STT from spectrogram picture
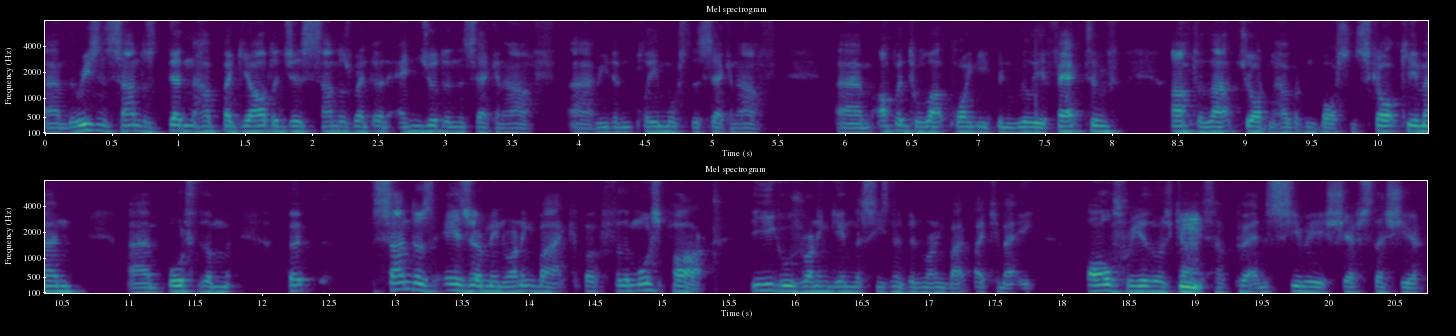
Um, the reason Sanders didn't have big yardages, Sanders went down injured in the second half. Uh, he didn't play most of the second half. Um, up until that point, he'd been really effective. After that, Jordan Howard and Boston Scott came in, um, both of them. But Sanders is our main running back. But for the most part, the Eagles' running game this season has been running back by committee. All three of those guys have put in serious shifts this year.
